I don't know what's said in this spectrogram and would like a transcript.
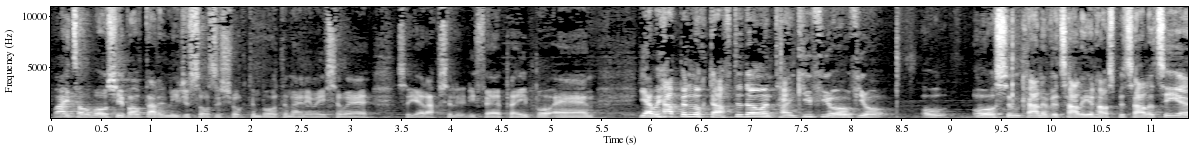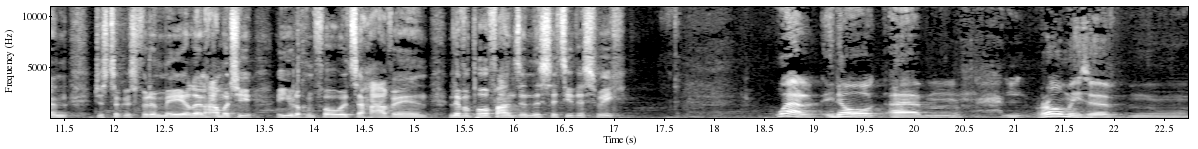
Well, I told Walsh about that, and he just sort of shrugged and bought them anyway. So, uh, so yeah, absolutely fair play. But um, yeah, we have been looked after though, and thank you for your, for your awesome kind of Italian hospitality and just took us for a meal. And how much are you, are you looking forward to having Liverpool fans in the city this week? Well, you know, um, Rome is a um,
